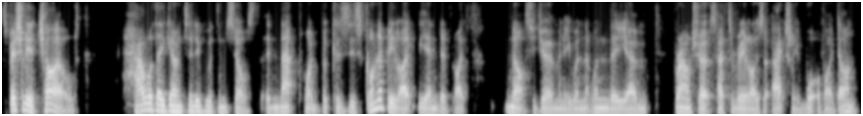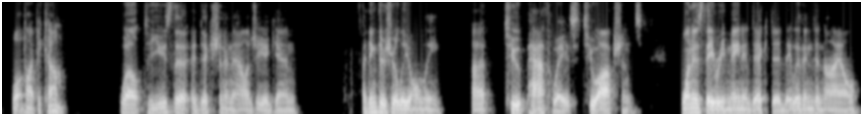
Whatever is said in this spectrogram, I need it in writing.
especially a child, how are they going to live with themselves in that point? Because it's going to be like the end of like Nazi Germany when when the um, brown shirts had to realize that actually, what have I done? What have I become? Well, to use the addiction analogy again, I think there's really only uh, two pathways, two options. One is they remain addicted, they live in denial,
